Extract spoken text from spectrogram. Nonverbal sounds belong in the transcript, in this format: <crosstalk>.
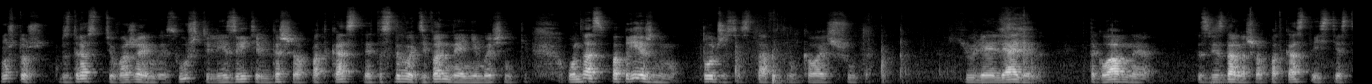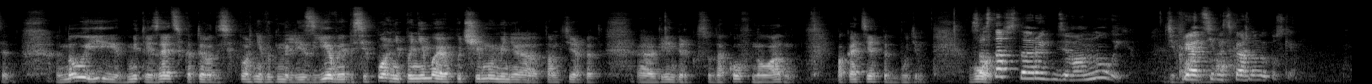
Ну что ж, здравствуйте, уважаемые слушатели и зрители нашего подкаста. Это снова диванные анимешники. У нас по-прежнему тот же состав. Это Николай Шута, Юлия Лялина. Это главная звезда нашего подкаста, естественно. Ну и Дмитрий Зайцев, которого до сих пор не выгнали из Евы. Я до сих пор не понимаю, почему меня там терпят э, Гринберг и Судаков. Ну ладно, пока терпят будем. Вот. Состав старый, диван новый. Диван Креативность в каждом выпуске.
